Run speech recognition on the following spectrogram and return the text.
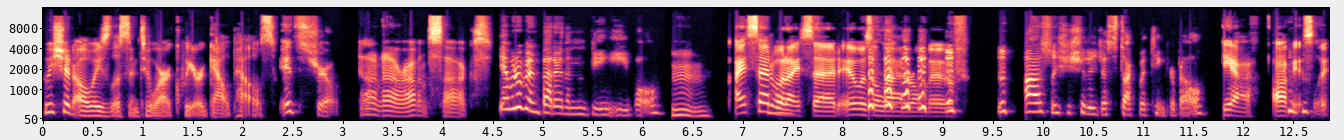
we should always listen to our queer gal pals. It's true. Oh no, Robin sucks. Yeah, it would have been better than being evil. Mm. I said what Mm. I said. It was a lateral move. Honestly, she should have just stuck with Tinkerbell. Yeah, obviously.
